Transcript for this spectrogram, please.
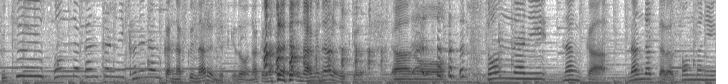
普通そんな簡単に金なんかなくなるんですけどなくなる なくなるんですけどあのそんなになんかなんだったらそんなに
